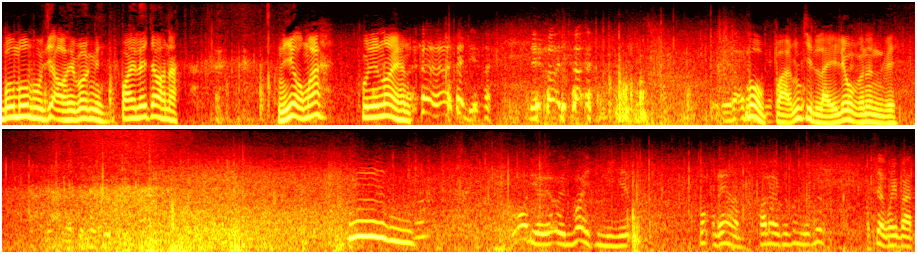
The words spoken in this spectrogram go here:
เบิ่งเบิ่งผมจะเอาให้เบิ่งนี่ปล่อยเลยเจ้านะหนีออกมาพูดน้อยๆหันเออเดี๋ยวเดี๋ยวเดี๋ยวเดี๋ยว โม่ปาดมันจิไหลเร็วปนนั้นเว้ยอือโอ้เดี๋ยวเอ็นไว้ที่มีเงี้ยตกได้หันเขาได้ทุกคนทุกคนเอาเชือกไว้บัด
